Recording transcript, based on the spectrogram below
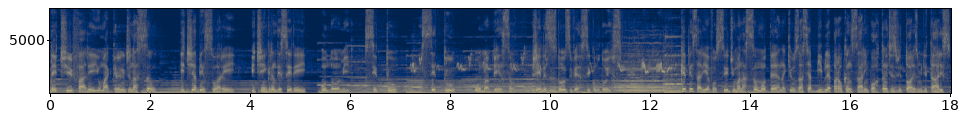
De ti farei uma grande nação, e te abençoarei, e te engrandecerei o nome, se tu, se tu, uma bênção. Gênesis 12, versículo 2. Que pensaria você de uma nação moderna que usasse a Bíblia para alcançar importantes vitórias militares?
